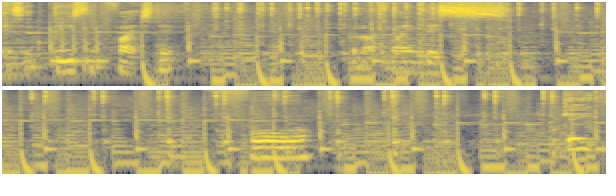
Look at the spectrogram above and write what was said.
It's a decent fight stick, but I find this four gate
